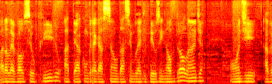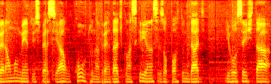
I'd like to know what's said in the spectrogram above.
para levar o seu filho até a congregação da Assembleia de Deus em Nova Hidrolândia onde haverá um momento especial, um culto, na verdade, com as crianças, oportunidade de você estar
